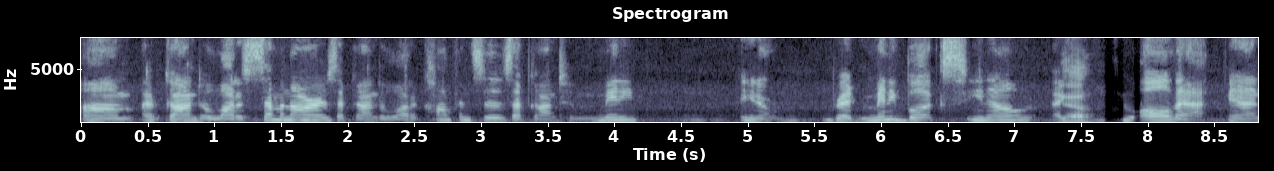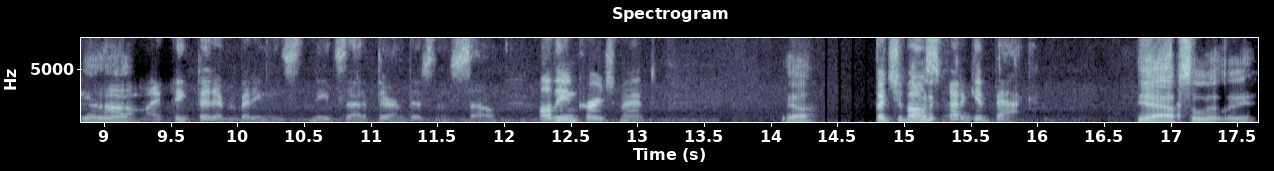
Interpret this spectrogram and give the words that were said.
um, I've gone to a lot of seminars, I've gone to a lot of conferences, I've gone to many, you know, read many books, you know, I yeah. do all that. And yeah, yeah. Um, I think that everybody needs, needs that if they're in business. So all the encouragement. Yeah. But you've How also many- got to give back. Yeah, absolutely.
